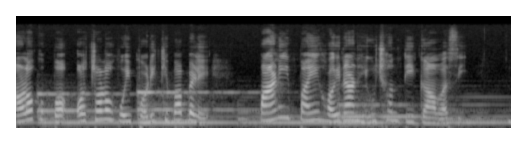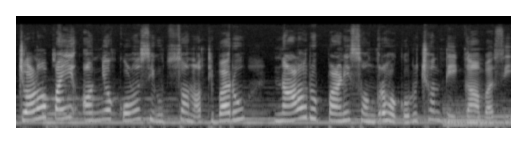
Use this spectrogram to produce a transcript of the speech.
ନଳକୂପ ଅଚଳ ହୋଇପଡ଼ିଥିବା ବେଳେ ପାଣି ପାଇଁ ହଇରାଣ ହେଉଛନ୍ତି ଗାଁବାସୀ। ଜଳ ପାଇଁ ଅନ୍ୟ କୌଣସି ଉତ୍ସ ନଥିବାରୁ ନାଳରୁ ପାଣି ସଂଗ୍ରହ କରୁଛନ୍ତି ଗାଁବାସୀ।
